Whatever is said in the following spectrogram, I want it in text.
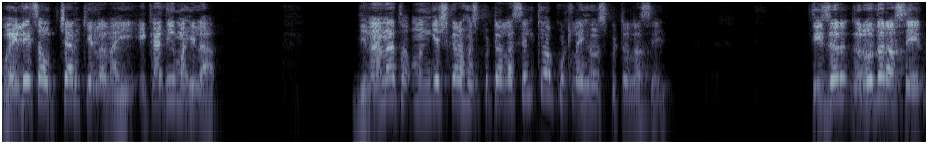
महिलेचा उपचार केला नाही एखादी महिला दिनानाथ मंगेशकर हॉस्पिटल असेल किंवा कुठलंही हॉस्पिटल असेल ती जर गरोदर असेल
